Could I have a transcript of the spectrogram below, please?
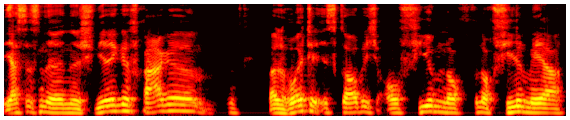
Ja, es ist eine, eine schwierige Frage, weil heute ist, glaube ich, auf Firmen noch, noch viel mehr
